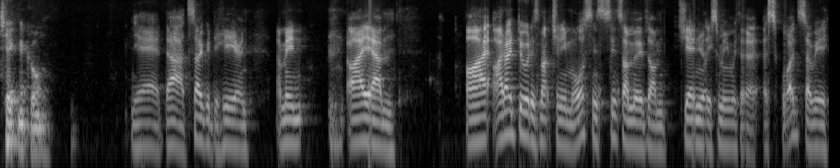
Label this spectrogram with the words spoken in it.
technical. Yeah, that's so good to hear. And I mean, I um, I I don't do it as much anymore since since I moved. I'm generally swimming with a, a squad, so we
